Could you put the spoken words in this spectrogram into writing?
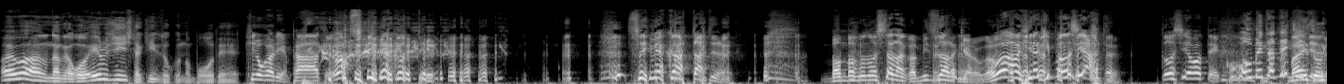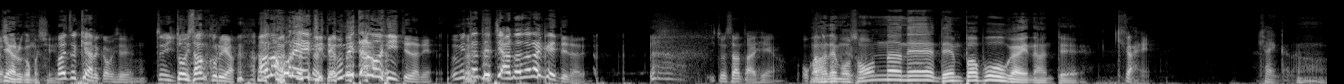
あ。あれは、あの、なんか、こう、L 字にした金属の棒で。広がるやん。パーって。うわ、水脈って。水脈あったってなる。万博の下なんか水だらけやろうから。うわ開きっぱなしやって。どうしようって。ここ埋め立て地埋蔵金あるかもしれん埋蔵金あるかもしれん。ちょ、糸井さん来るやん。穴掘れって言って、埋めたのにってなるやん。埋め立て地穴だらけってなる。糸井さん大変やん。おまあでもそんなね、電波妨害なんて。聞かへん。聞かへんかな。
